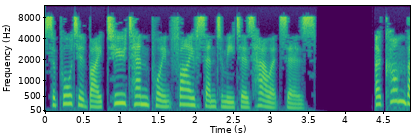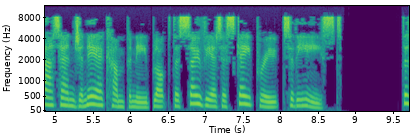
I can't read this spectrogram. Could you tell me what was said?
supported by two 10.5 cm howitzers. A combat engineer company blocked the Soviet escape route to the east. The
